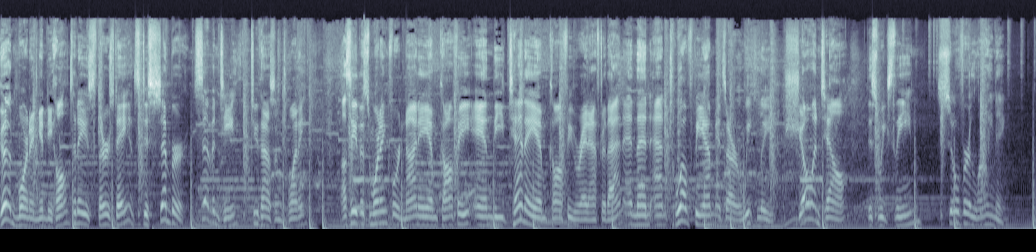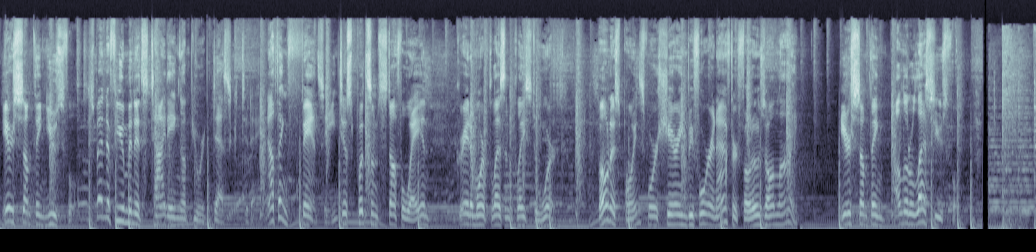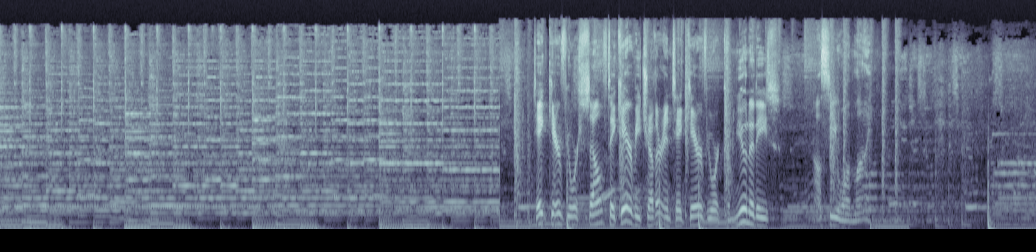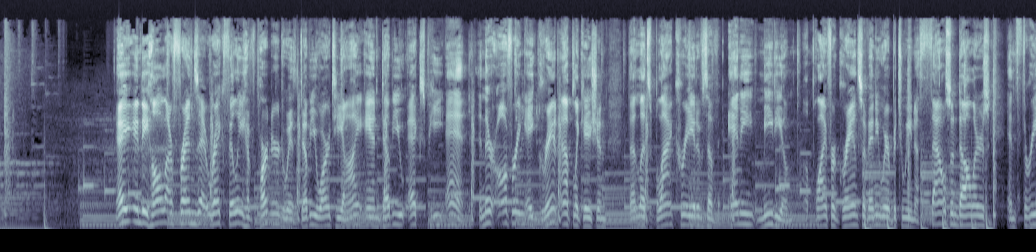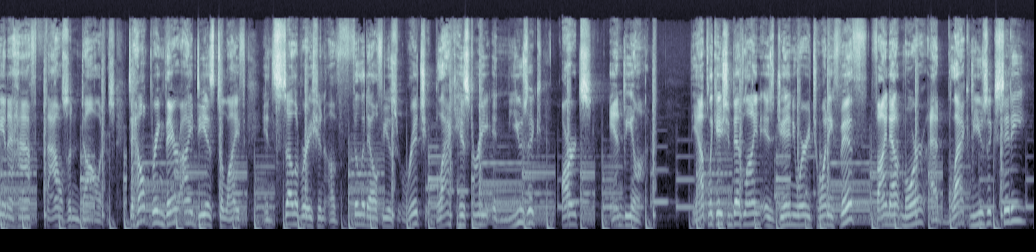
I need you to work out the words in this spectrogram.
Good morning, Indy Hall. Today is Thursday. It's December 17th, 2020. I'll see you this morning for 9 a.m. coffee and the 10 a.m. coffee right after that. And then at 12 p.m., it's our weekly show and tell. This week's theme Silver Lining. Here's something useful. Spend a few minutes tidying up your desk today. Nothing fancy, just put some stuff away and create a more pleasant place to work. Bonus points for sharing before and after photos online. Here's something a little less useful. Take care of yourself, take care of each other, and take care of your communities. I'll see you online. Hey, Indy Hall, our friends at Rec Philly have partnered with WRTI and WXPN, and they're offering a grant application that lets black creatives of any medium apply for grants of anywhere between $1,000 and $3,500 to help bring their ideas to life in celebration of Philadelphia's rich black history in music, arts, and beyond. The application deadline is January 25th. Find out more at blackmusiccity.com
